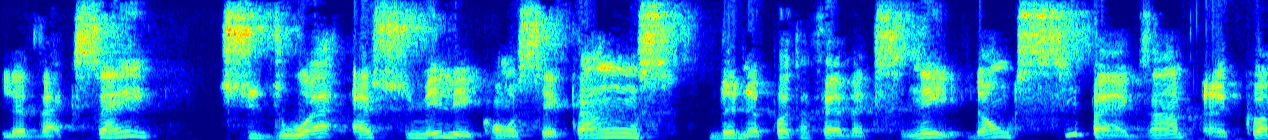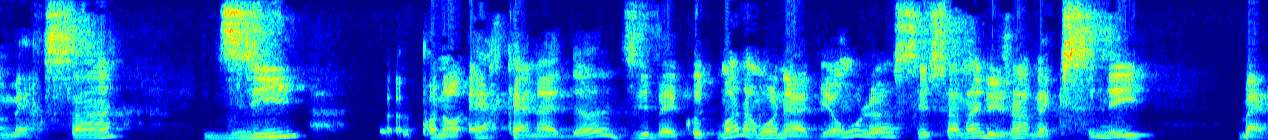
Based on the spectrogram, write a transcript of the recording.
le vaccin, tu dois assumer les conséquences de ne pas te faire vacciner. Donc, si, par exemple, un commerçant dit, euh, prenons Air Canada, dit, ben écoute, moi, dans mon avion, là, c'est seulement les gens vaccinés. Ben,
